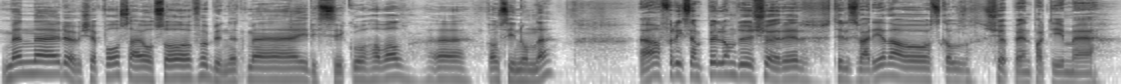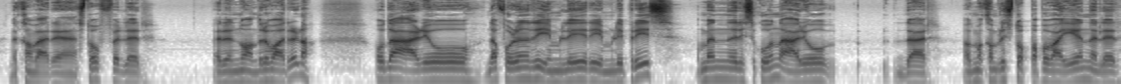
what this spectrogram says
Men eh, røverkjøp for oss er jo også forbundet med risiko, Haval. Eh, kan du si noe om det? Ja, eksempel om du kjører til Sverige da, og skal kjøpe en parti med Det kan være stoff eller, eller noen andre varer, da. Og da er det jo Da får du en rimelig, rimelig pris. Men risikoen er jo der at man kan bli stoppa på veien, eller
